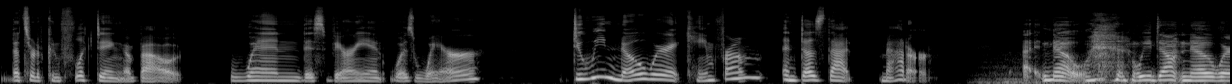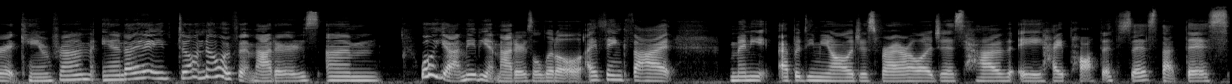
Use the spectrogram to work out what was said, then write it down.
that's sort of conflicting about when this variant was where, do we know where it came from? And does that matter? Uh, no, we don't know where it came from. And I don't know if it matters. Um, well, yeah, maybe it matters a little. I think that many epidemiologists, virologists have a hypothesis that this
